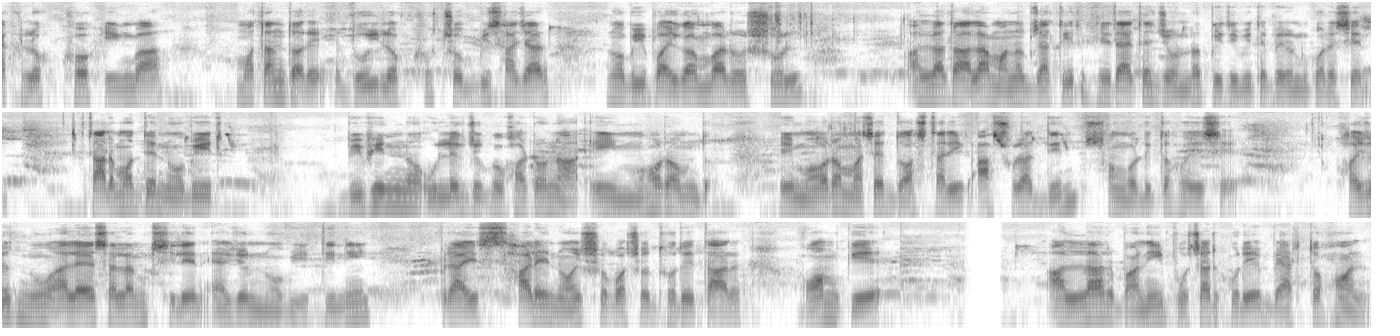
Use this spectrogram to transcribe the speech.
এক লক্ষ কিংবা মতান্তরে দুই লক্ষ চব্বিশ হাজার নবী পয়গম্বর রসুল আল্লাহ তাআলা মানব জাতির হেদায়তের জন্য পৃথিবীতে প্রেরণ করেছেন। তার মধ্যে নবীর বিভিন্ন উল্লেখযোগ্য ঘটনা এই মহরম এই মহরম মাসের দশ তারিখ আশুরার দিন সংগঠিত হয়েছে। হজরত নূ আলাইসাল্লাম ছিলেন একজন নবী। তিনি প্রায় সাড়ে নয়শো বছর ধরে তার কমকে আল্লাহর বাণী প্রচার করে ব্যর্থ হন।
